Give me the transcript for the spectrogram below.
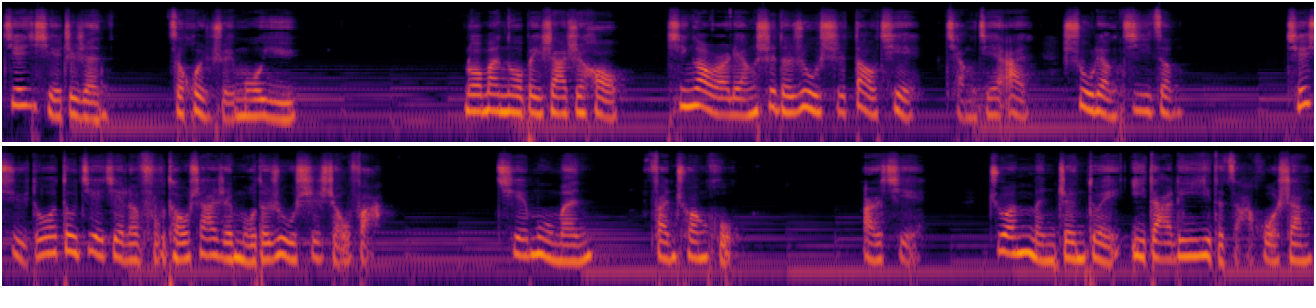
奸邪之人则浑水摸鱼。罗曼诺被杀之后，新奥尔良市的入室盗窃、抢劫案数量激增，且许多都借鉴了斧头杀人魔的入室手法：切木门、翻窗户，而且专门针对意大利裔的杂货商。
